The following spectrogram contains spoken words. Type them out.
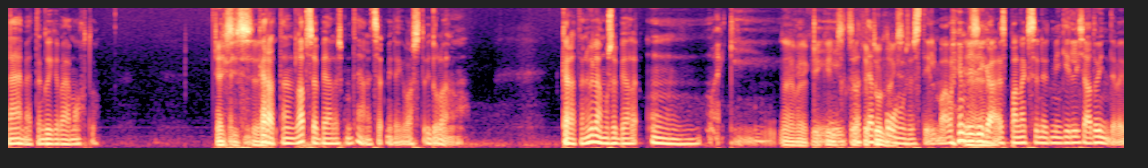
näeme, et on kõige vähem ohtu. ehk siis käratan lapse peale, siis ma tean, et sealt midagi vastu ei tule, noh. käratan ülemuse peale mm,, äkki no, äkki sealt võib tulla, boonusest ilma või mis yeah. iganes, pannakse nüüd mingi lisatunde või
